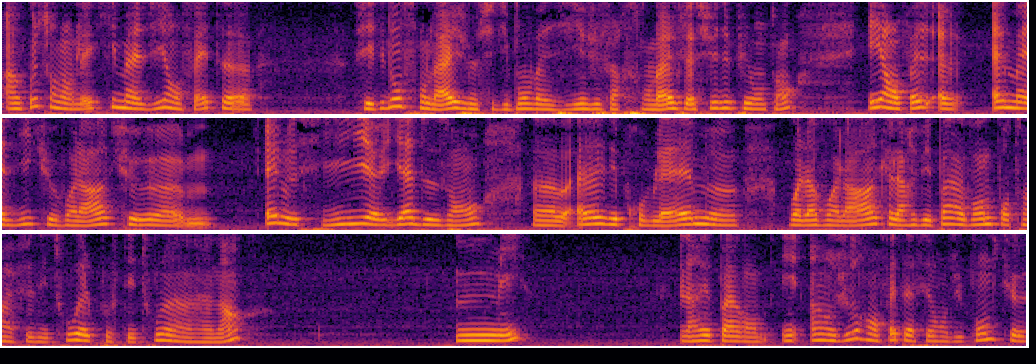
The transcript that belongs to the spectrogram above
un coach en anglais qui m'a dit en fait, euh, j'ai été dans son live, je me suis dit bon vas-y, je vais faire son live, je la suis depuis longtemps. Et en fait, elle, m'a dit que voilà, que euh, elle aussi, euh, il y a deux ans, elle avait des problèmes, voilà voilà, qu'elle n'arrivait pas à vendre, pourtant elle faisait tout, elle postait tout, nanana. Mais elle n'arrive pas à vendre. Et un jour, en fait, elle s'est rendue compte que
